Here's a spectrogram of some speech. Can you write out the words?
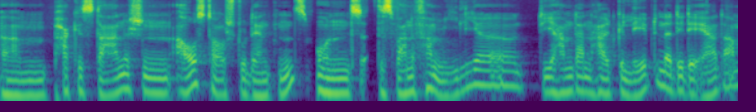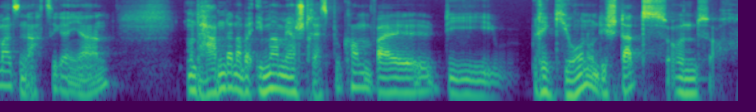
ähm, pakistanischen Austauschstudenten. Und das war eine Familie, die haben dann halt gelebt in der DDR damals, in den 80er Jahren. Und haben dann aber immer mehr Stress bekommen, weil die Region und die Stadt und auch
